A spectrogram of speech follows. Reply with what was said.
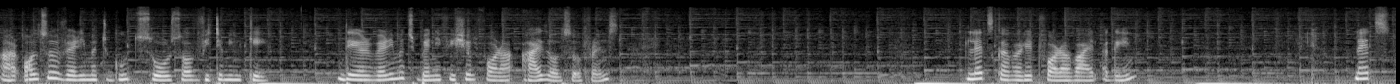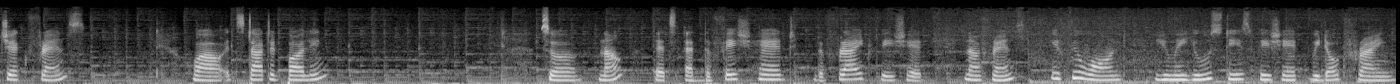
are also a very much good source of vitamin K they are very much beneficial for our eyes also friends. Let's cover it for a while again. Let's check friends. Wow it started boiling. So now let's add the fish head the fried fish head. Now friends if you want you may use this fish head without frying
